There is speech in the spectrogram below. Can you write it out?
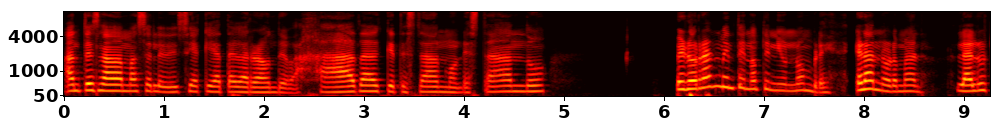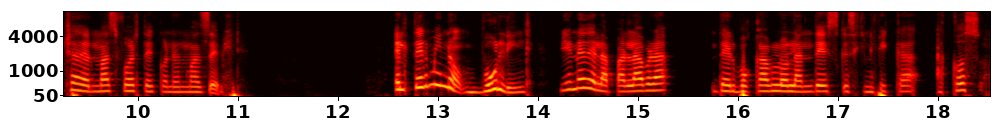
Antes nada más se le decía que ya te agarraron de bajada, que te estaban molestando. Pero realmente no tenía un nombre, era normal, la lucha del más fuerte con el más débil. El término bullying viene de la palabra del vocablo holandés que significa acoso.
